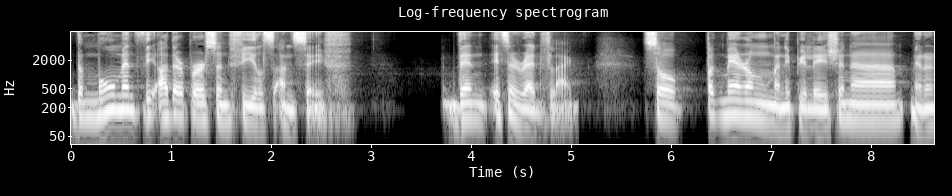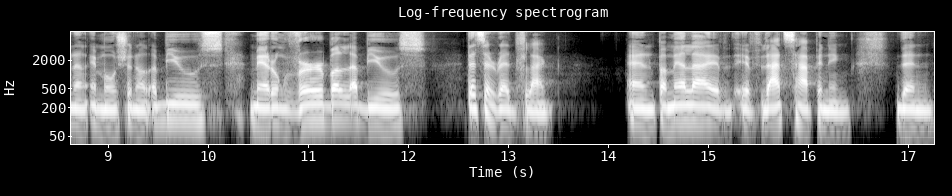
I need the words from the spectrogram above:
the moment the other person feels unsafe, then it's a red flag. So pag merong manipulation na, meron ng emotional abuse, merong verbal abuse, that's a red flag. And Pamela, if, if that's happening, then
